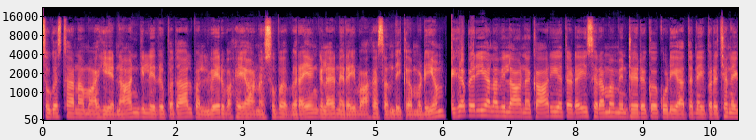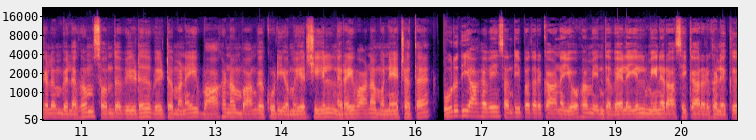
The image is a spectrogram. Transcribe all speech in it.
சுகஸ்தானமாகிய நான்கில் இருப்பதால் பல்வேறு வகையான சுப விரயங்களை நிறைவாக சந்திக்க முடியும். மிகப்பெரிய அளவிலான காரிய தடை சிரமம் என்று இருக்கக்கூடிய அத்தனை பிரச்சனைகளும் விலகும். சொந்த வீடு வீட்டுமனை வாகனம் வாங்கக்கூடிய முயற்சியில் நிறைவான முன்னேற்றத்தை உறுதியாகவே சந்திப்பதற்கான யோகம் இந்த வேளையில் மீனராசிக்காரர்களுக்கு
